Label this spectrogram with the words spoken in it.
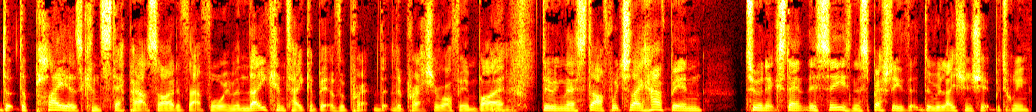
the, the players can step outside of that for him, and they can take a bit of a pre- the pressure off him by mm-hmm. doing their stuff, which they have been to an extent this season, especially the, the relationship between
